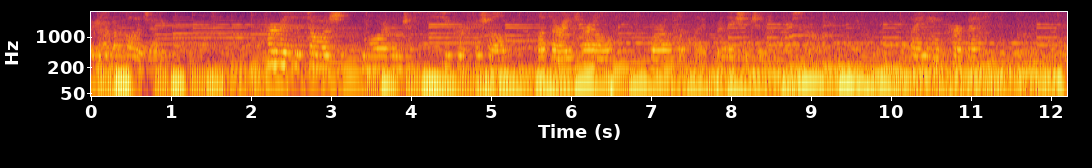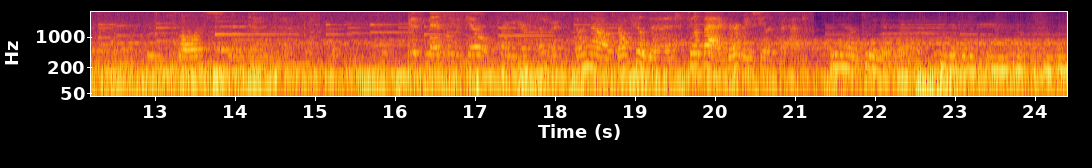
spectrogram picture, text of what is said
Unapologetic. Purpose is so much more than just superficial. What's our internal world look like? Relationship with ourselves. Finding purpose in the smallest tasks. Dismantle the guilt from your pleasures. Oh no, don't feel good. Feel bad, 'cause everybody's feeling bad. You're not doing it right. As if we're just being some for something.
